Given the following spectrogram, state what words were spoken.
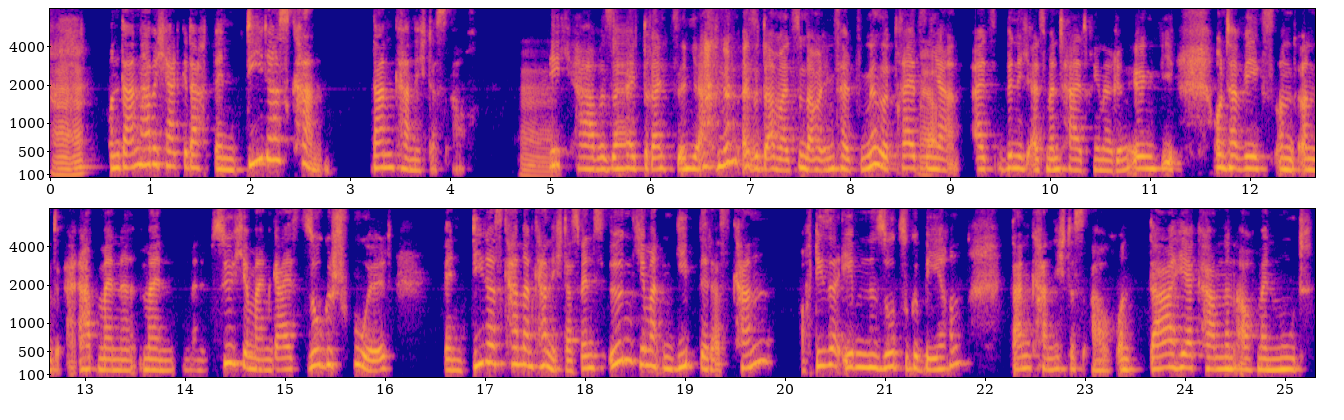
Mhm. Und dann habe ich halt gedacht, wenn die das kann, dann kann ich das auch. Hm. Ich habe seit 13 Jahren, also damals zum damaligen Zeitpunkt, ne, seit 13 ja. Jahren, als bin ich als Mentaltrainerin irgendwie unterwegs und und habe meine mein, meine Psyche, meinen Geist so geschult. Wenn die das kann, dann kann ich das. Wenn es irgendjemanden gibt, der das kann, auf dieser Ebene so zu gebären, dann kann ich das auch. Und daher kam dann auch mein Mut,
